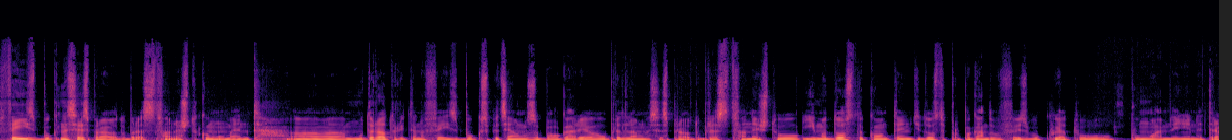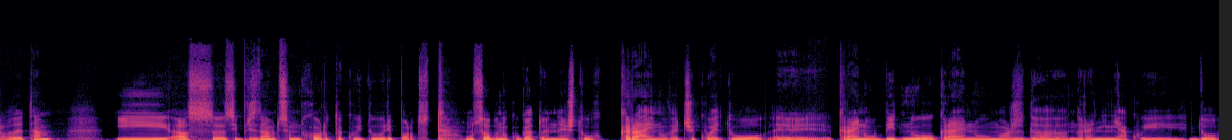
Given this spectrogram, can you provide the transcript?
Фейсбук не се справя добре с това нещо към момента. А, модераторите на Фейсбук, специално за България, определено не се справят добре с това нещо. Има доста контент и доста пропаганда в Фейсбук, която по мое мнение не трябва да е там. И аз си признавам, че съм от хората, които репортват. Особено когато е нещо крайно вече, което е крайно обидно, крайно може да нарани някой до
